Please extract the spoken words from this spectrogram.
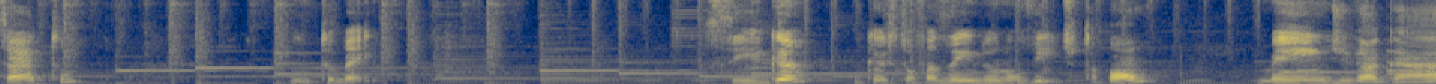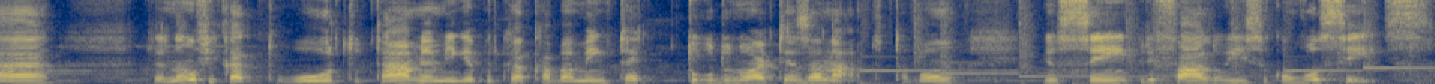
Certo? Muito bem. Siga o que eu estou fazendo no vídeo, tá bom? bem devagar, para não ficar torto, tá, minha amiga? Porque o acabamento é tudo no artesanato, tá bom? Eu sempre falo isso com vocês.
